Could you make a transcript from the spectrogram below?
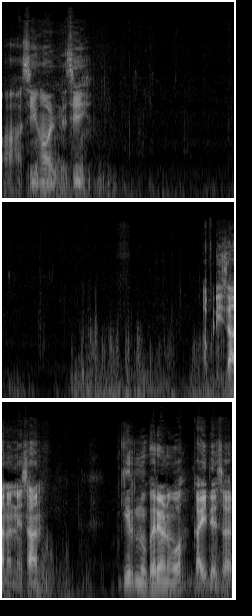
આહા. સિંહણ ને સિંહ આપણી જાન અને શાન ગીરનું ઘરેણું, હો, કાયદેસર.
